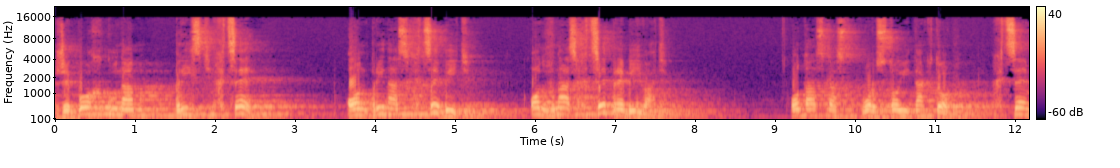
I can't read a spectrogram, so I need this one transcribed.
že Boh ku nám prísť chce. On pri nás chce byť. On v nás chce prebývať. Otázka skôr stojí takto. Chcem,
